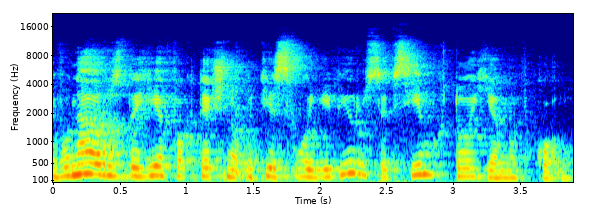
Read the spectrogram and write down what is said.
І вона роздає фактично оті свої віруси всім, хто є навколо.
